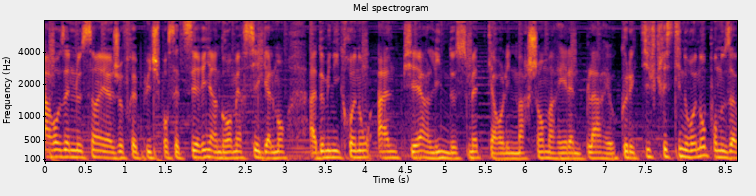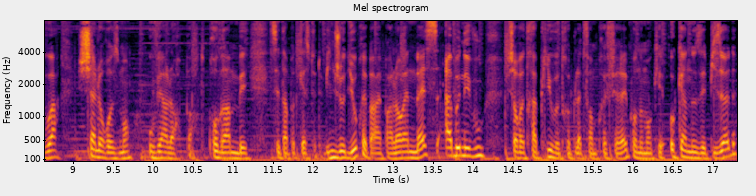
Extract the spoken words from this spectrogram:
À Rosane Le Saint et à Geoffrey Puitch pour cette série. Un grand merci également à Dominique Renon, Anne Pierre, Lynn de Smet, Caroline Marchand, Marie-Hélène Plard et au collectif Christine Renon pour nous avoir chaleureusement ouvert leurs portes. Programme B, c'est un podcast de Binge Audio préparé par Lauren Bess. Abonnez-vous sur votre appli ou votre plateforme préférée pour ne manquer aucun de nos épisodes.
